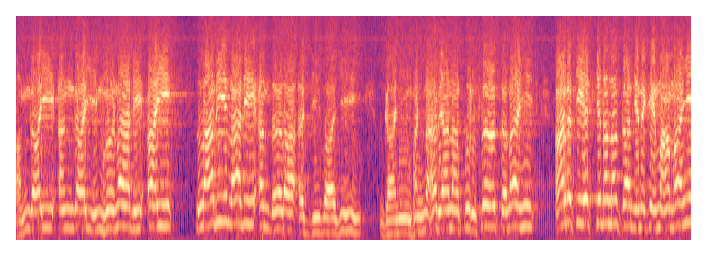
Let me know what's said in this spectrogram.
अंगाई अंगाई म्हणाली आई लाली लाली अंधळा अजिबाई गाणी म्हणणाऱ्यांना पुरसत नाही आरती ಹೆಚ್ಚಿನ ನಕ ನಿನಗೆ ಮಾಮಾಯಿ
